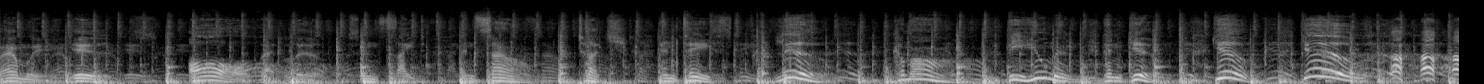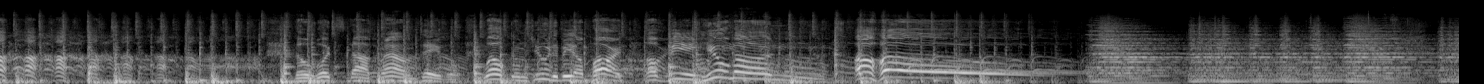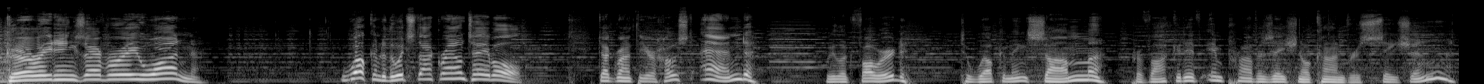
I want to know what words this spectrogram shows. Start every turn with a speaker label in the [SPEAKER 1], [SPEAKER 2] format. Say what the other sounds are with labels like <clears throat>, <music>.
[SPEAKER 1] family is all that lives in sight and sound, touch and taste. Live! Come on, be human and give, give, give! <laughs> the Woodstock Roundtable welcomes you to be a part of being human! Aho!
[SPEAKER 2] Greetings, everyone. Welcome to the Woodstock Roundtable. Doug Grunther, your host, and we look forward to welcoming some provocative improvisational conversation.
